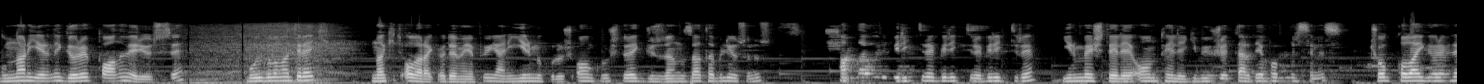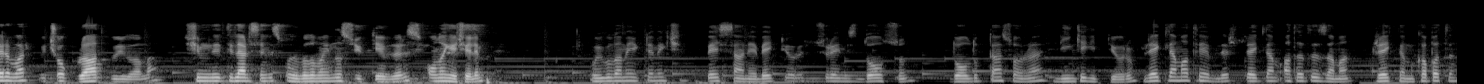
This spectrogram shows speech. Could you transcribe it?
bunlar yerine görev puanı veriyor size. Bu uygulama direkt nakit olarak ödeme yapıyor. Yani 20 kuruş, 10 kuruş direkt cüzdanınıza atabiliyorsunuz. Hatta böyle biriktire biriktire biriktire 25 TL, 10 TL gibi ücretler de yapabilirsiniz. Çok kolay görevleri var ve çok rahat bir uygulama. Şimdi dilerseniz uygulamayı nasıl yükleyebiliriz ona geçelim. Uygulamayı yüklemek için 5 saniye bekliyoruz. Süremiz dolsun. Dolduktan sonra linke git diyorum. Reklam atayabilir. Reklam atadığı zaman reklamı kapatın.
